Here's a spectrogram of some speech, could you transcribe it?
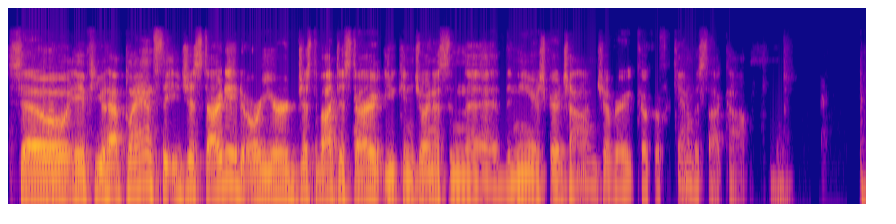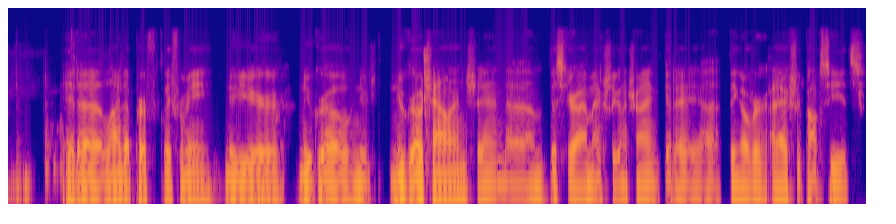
So if you have plans that you just started or you're just about to start, you can join us in the, the New Year's Grow Challenge over at cocoforcannabis.com. It uh, lined up perfectly for me. New year, new grow, new new grow challenge, and um, this year I'm actually going to try and get a uh, thing over. I actually pop seeds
